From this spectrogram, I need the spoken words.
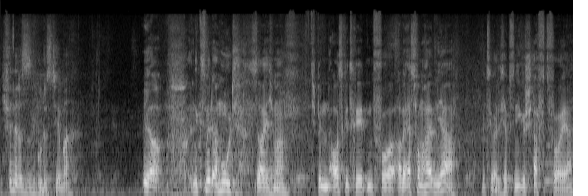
Ich finde, das ist ein gutes Thema. Ja, nichts mit am Hut, sage ich mal. Ich bin ausgetreten vor, aber erst vor einem halben Jahr. Beziehungsweise ich habe es nie geschafft vorher.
